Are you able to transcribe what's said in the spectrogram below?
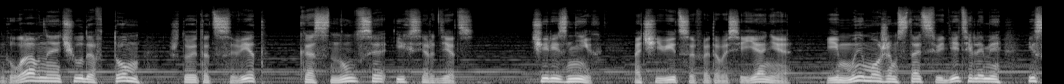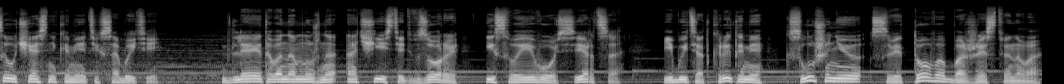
главное чудо в том, что этот свет коснулся их сердец. Через них – очевидцев этого сияния, и мы можем стать свидетелями и соучастниками этих событий. Для этого нам нужно очистить взоры и своего сердца и быть открытыми к слушанию святого божественного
